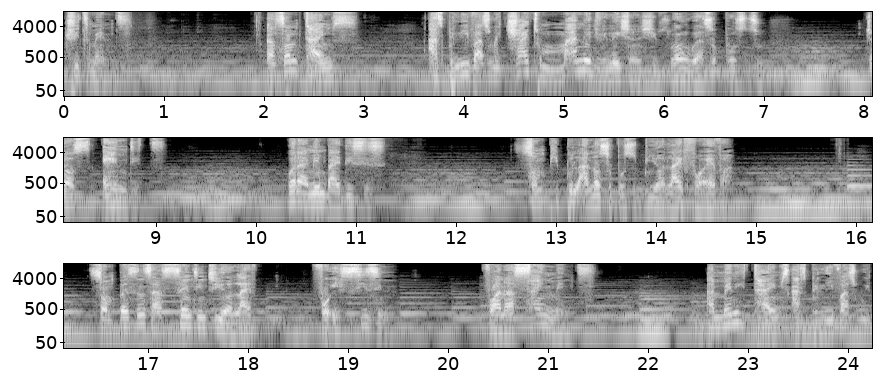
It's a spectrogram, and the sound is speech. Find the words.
treatment. And sometimes, as believers, we try to manage relationships when we are supposed to just end it. What I mean by this is some people are not supposed to be in your life forever. Some persons are sent into your life for a season, for an assignment. And many times, as believers, we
